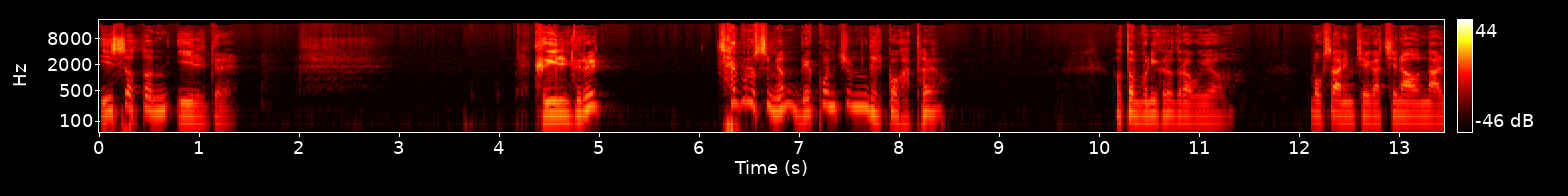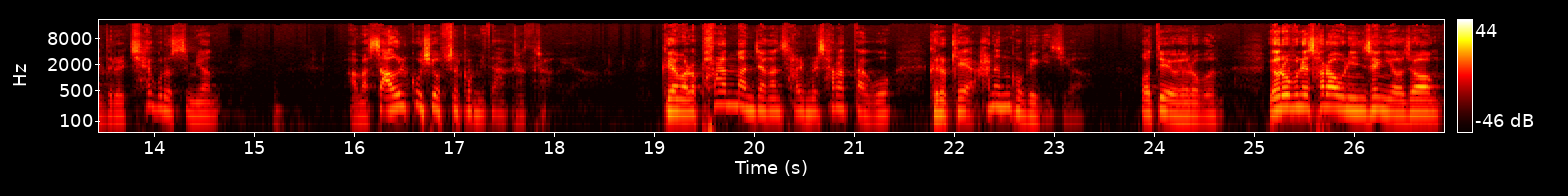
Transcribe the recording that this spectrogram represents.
있었던 일들, 그 일들을 책으로 쓰면 몇 권쯤 될 것 같아요? 어떤 분이 그러더라고요. 목사님, 제가 지나온 날들을 책으로 쓰면 아마 쌓을 곳이 없을 겁니다. 그러더라고요. 그야말로 파란만장한 삶을 살았다고 그렇게 하는 고백이지요. 어때요, 여러분? 여러분의 살아온 인생 여정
